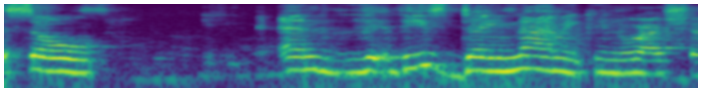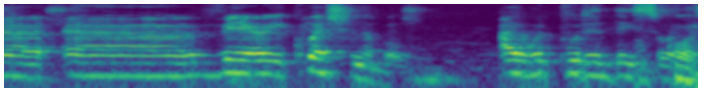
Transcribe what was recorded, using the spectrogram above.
so, and th this dynamic in Russia very questionable. I would put it this of way.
